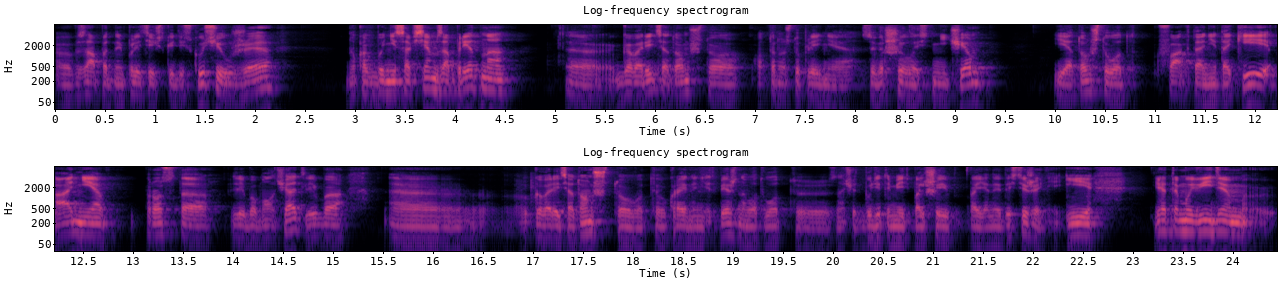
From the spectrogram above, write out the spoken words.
э, в западной политической дискуссии уже, ну, как бы не совсем запретно э, говорить о том, что контрнаступление завершилось ничем, и о том, что вот факты они такие, а не просто либо молчать, либо э, говорить о том, что вот Украина неизбежно вот-вот, э, значит, будет иметь большие военные достижения. И это мы видим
